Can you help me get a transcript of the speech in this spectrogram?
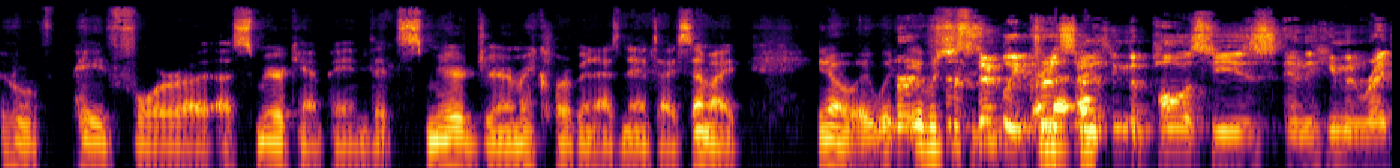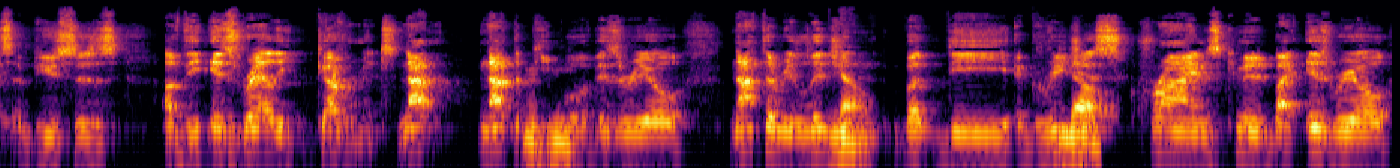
Who paid for a, a smear campaign that smeared Jeremy Corbyn as an anti-Semite? You know, it, for, it was just simply criticizing the policies and the human rights abuses of the Israeli government, not not the people mm-hmm. of Israel, not the religion, no. but the egregious no. crimes committed by Israel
